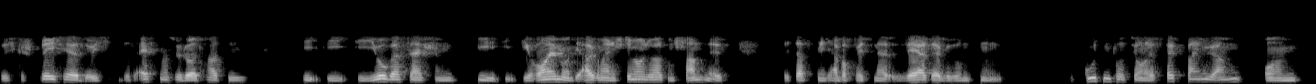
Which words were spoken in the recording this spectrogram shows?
durch Gespräche, durch das Essen, was wir dort hatten, die, die, die Yoga-Sessions, die, die, die Räume und die allgemeine Stimmung, die dort entstanden ist, das bin ich einfach mit einer sehr, sehr gesunden, guten Portion Respekt reingegangen und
